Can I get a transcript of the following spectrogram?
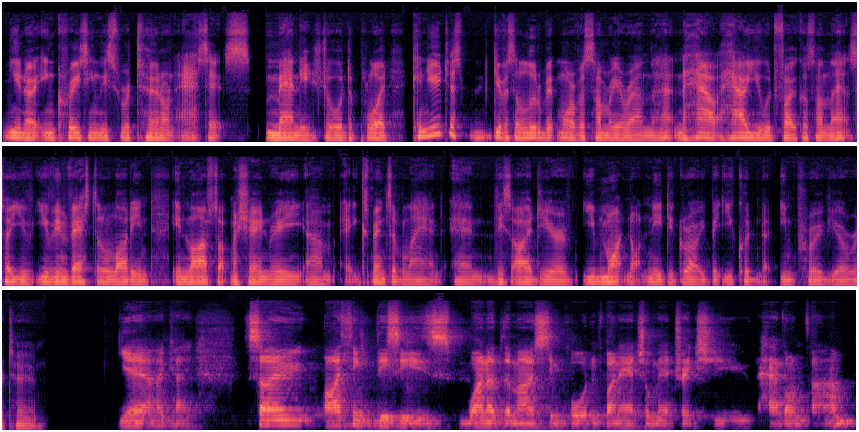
you know increasing this return on assets managed or deployed. Can you just give us a little bit more of a summary around that and how how you would focus on that? So you've you've invested a lot in in livestock machinery um, expensive land and this idea of you might not need to grow but you could improve your return. Yeah okay. So I think this is one of the most important financial metrics you have on farm.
